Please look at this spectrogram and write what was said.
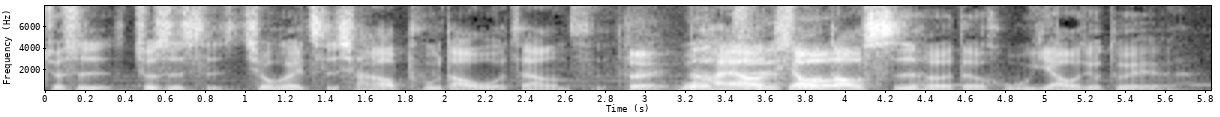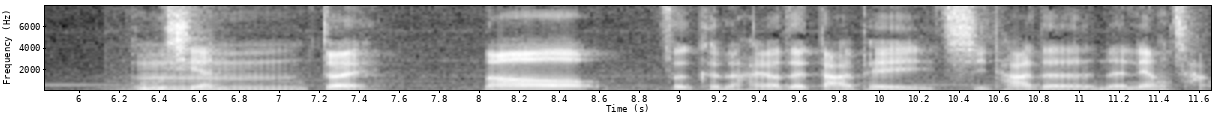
就是就是只就会只想要扑倒我这样子，对，我还要挑到适合的狐妖就对了，狐仙。嗯，对，然后这可能还要再搭配其他的能量场，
